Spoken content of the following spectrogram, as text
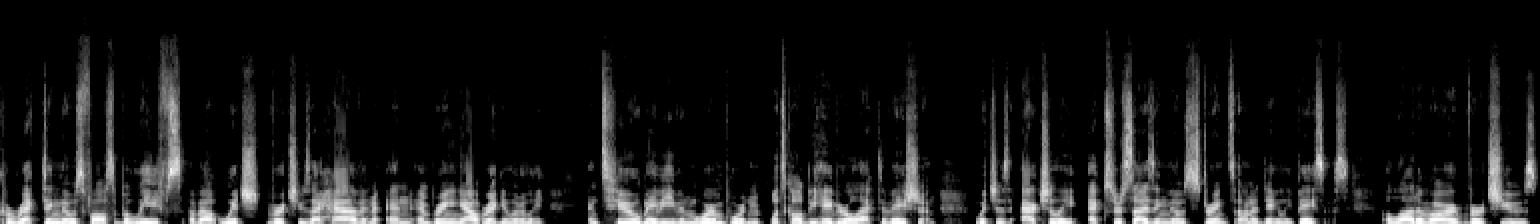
correcting those false beliefs about which virtues I have and, and, and bringing out regularly. And two, maybe even more important, what's called behavioral activation, which is actually exercising those strengths on a daily basis. A lot of our virtues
